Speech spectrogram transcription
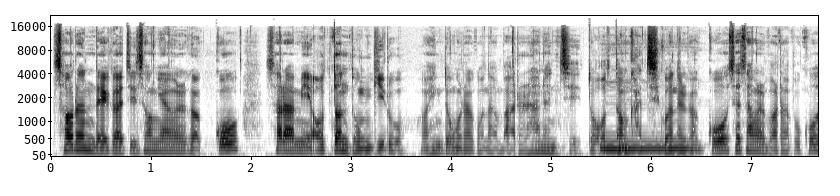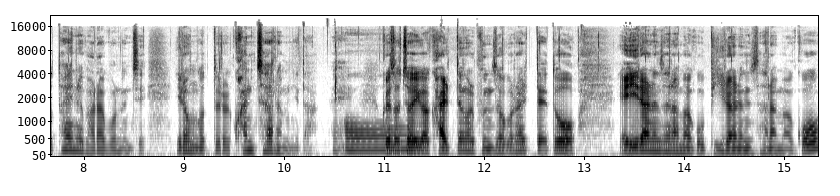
34가지 성향을 갖고 사람이 어떤 동기로 어, 행동을 하거나 말을 하는지 또 어떤 음. 가치관을 갖고 세상을 바라보고 타인을 바라보는지 이런 것들을 관찰합니다. 네. 어. 그래서 저희가 갈등을 분석을 할 때도 A라는 사람하고 B라는 사람하고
